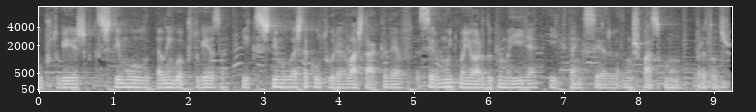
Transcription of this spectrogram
o português, que se estimule a língua portuguesa e que se estimule esta cultura, lá está, que deve ser muito muito maior do que uma ilha e que tem que ser um espaço comum para todos.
